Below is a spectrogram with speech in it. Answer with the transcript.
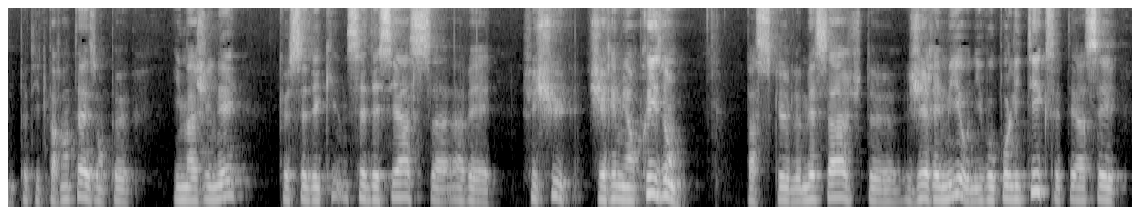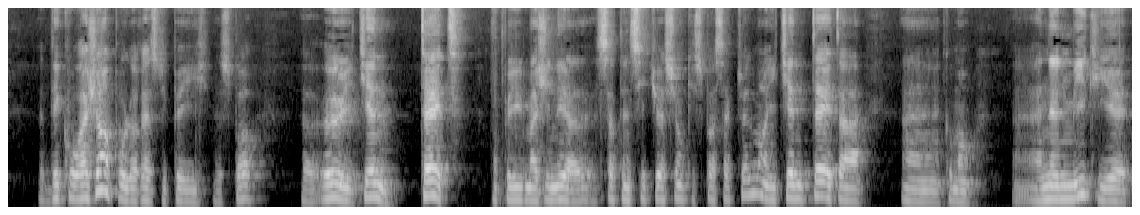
Une petite parenthèse, on peut imaginer que Sédécias avait fichu Jérémie en prison, parce que le message de Jérémie au niveau politique, c'était assez décourageant pour le reste du pays, n'est-ce pas? Euh, Eux, ils tiennent tête, on peut imaginer euh, certaines situations qui se passent actuellement, ils tiennent tête à un, comment, un ennemi qui est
